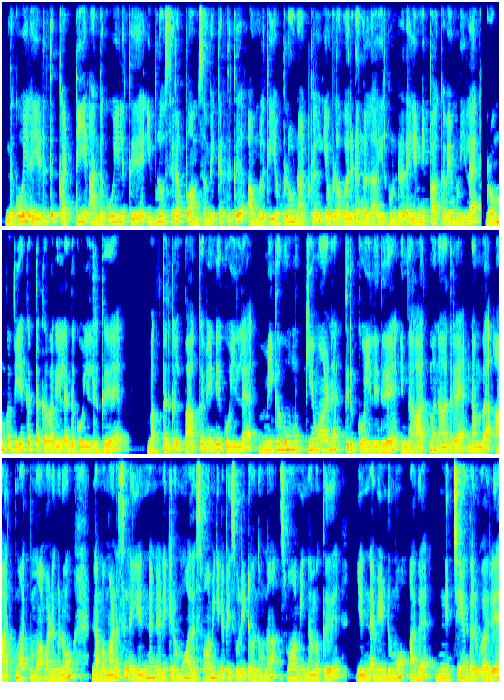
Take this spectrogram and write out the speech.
இந்த கோயிலை எடுத்து கட்டி அந்த கோயிலுக்கு இவ்வளோ சிறப்பு அம்சம் வைக்கிறதுக்கு அவங்களுக்கு எவ்வளோ நாட்கள் எவ்வளோ வருடங்கள் ஆயிருக்குன்றதை எண்ணி பார்க்கவே முடியல. ரொம்ப வியக்கத்தக்க வகையில் அந்த கோயில் இருக்குது பக்தர்கள் பார்க்க வேண்டிய கோயிலில் மிகவும் முக்கியமான திருக்கோயில் இது. இந்த ஆத்மநாதரை நம்ம ஆத்மாத்மாக வணங்கணும். நம்ம மனசில் என்ன நினைக்கிறோமோ அதை சுவாமிகிட்ட போய் சொல்லிட்டு வந்தோம்னா சுவாமி நமக்கு என்ன வேண்டுமோ அதை நிச்சயம் தருவார்.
